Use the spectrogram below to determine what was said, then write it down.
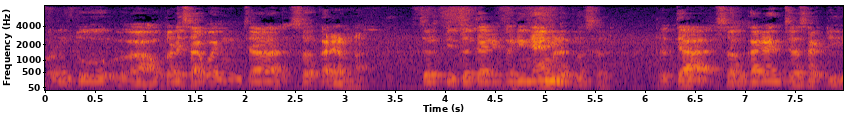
परंतु अवताडे साहेबांच्या सहकार्यांना जर तिथं त्या ठिकाणी न्याय मिळत नसेल तर त्या सहकार्यांच्यासाठी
